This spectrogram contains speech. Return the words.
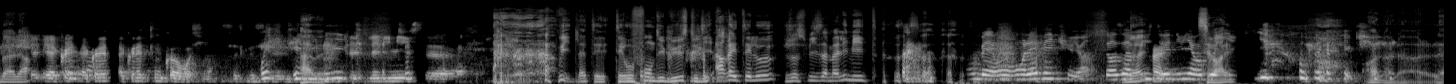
Bah là. Et, à, connaître, à, connaître, à connaître ton corps aussi. hein. C'est ce que Oui, tes Ah limites. les, les limites. euh, Ah oui, là, t'es es au fond du bus, tu dis arrêtez-le, je suis à ma limite. Mais on, on l'a vécu, hein. dans un Ouais. bus de nuit en C'est vrai. Bolivie. on l'a vécu. Oh là là, la,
